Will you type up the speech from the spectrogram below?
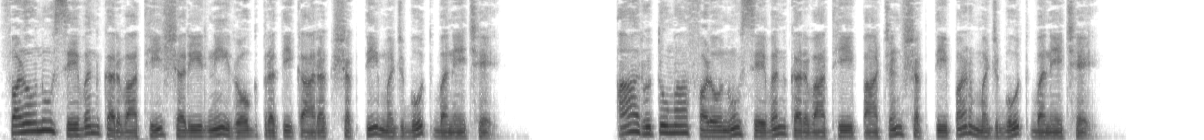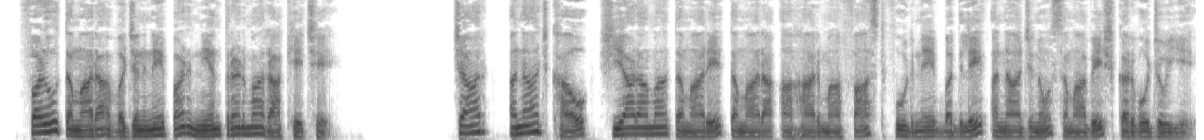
ફળોનું સેવન કરવાથી શરીરની રોગપ્રતિકારક શક્તિ મજબૂત બને છે. આ ઋતુમાં ફળોનું સેવન કરવાથી પાચન શક્તિ પણ મજબૂત બને છે. ફળો તમારા વજનને પણ નિયંત્રણમાં રાખે છે. ચાર અનાજ ખાઓ, શિયાળામાં તમારે તમારા આહારમાં ફાસ્ટ ફૂડને બદલે અનાજનો સમાવેશ કરવો જોઈએ.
